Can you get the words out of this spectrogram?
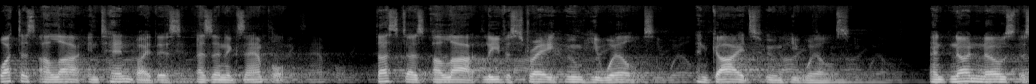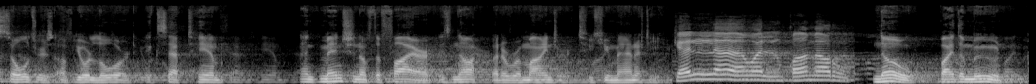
what does Allah intend by this as an example? Thus does Allah leave astray whom He wills and guides whom He wills. And none knows the soldiers of your Lord except Him. And mention of the fire is not but a reminder to humanity. No, by the moon.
